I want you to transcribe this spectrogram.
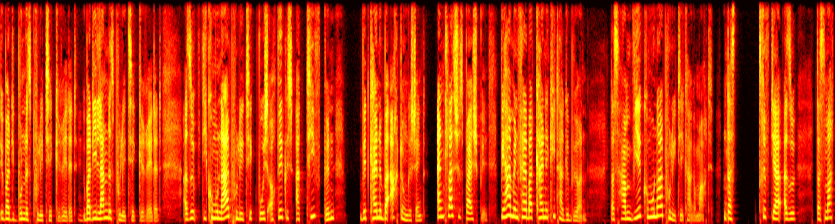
über die Bundespolitik geredet, mhm. über die Landespolitik geredet. Also die Kommunalpolitik, wo ich auch wirklich aktiv bin, wird keine Beachtung geschenkt. Ein klassisches Beispiel. Wir haben in Felbert keine Kita-Gebühren. Das haben wir Kommunalpolitiker gemacht. Und das trifft ja, also das macht,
